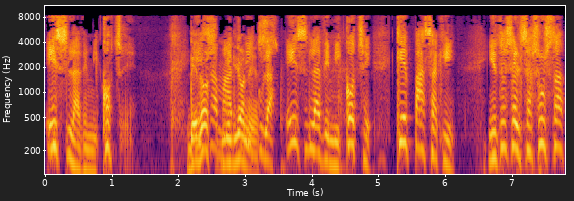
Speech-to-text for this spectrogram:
es la de mi coche. De Esa dos millones. es la de mi coche. ¿Qué pasa aquí? Y entonces él se asusta,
